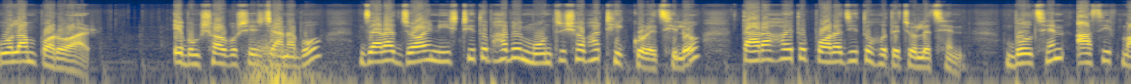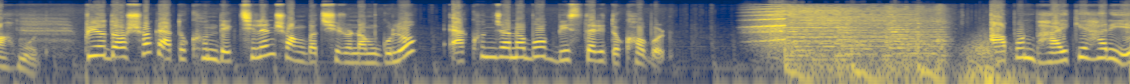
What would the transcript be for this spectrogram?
গোলাম পরোয়ার। এবং সর্বশেষ জানাব যারা জয় নিশ্চিতভাবে মন্ত্রিসভা ঠিক করেছিল তারা হয়তো পরাজিত হতে চলেছেন বলছেন আসিফ মাহমুদ। প্রিয় দর্শক এতক্ষণ দেখছিলেন সংবাদ শিরোনামগুলো এখন জানাব বিস্তারিত খবর। আপন ভাইকে হারিয়ে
